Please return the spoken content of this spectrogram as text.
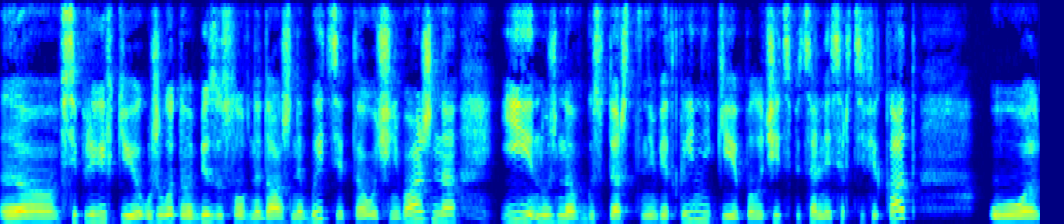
Э, все прививки у животного, безусловно, должны быть, это очень важно. И нужно в государственной ветклинике получить специальный сертификат о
